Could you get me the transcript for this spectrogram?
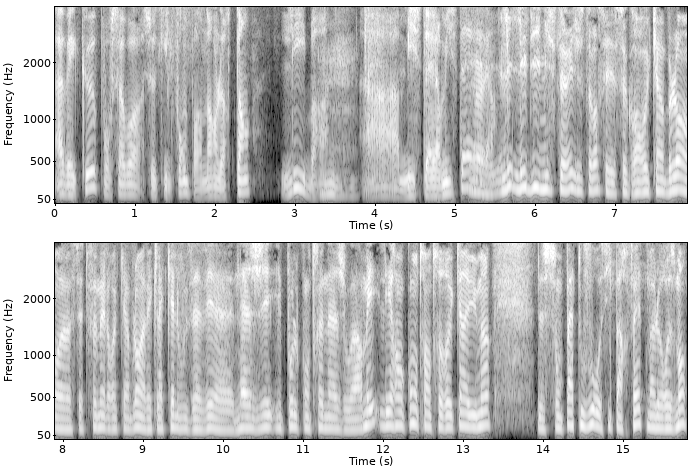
avec eux pour savoir ce qu'ils font pendant leur temps libre. Ah, mystère, mystère. Ouais. Lady Mystery, justement, c'est ce grand requin blanc, euh, cette femelle requin blanc avec laquelle vous avez euh, nagé épaule contre nageoire. Mais les rencontres entre requins et humains ne sont pas toujours aussi parfaites, malheureusement.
